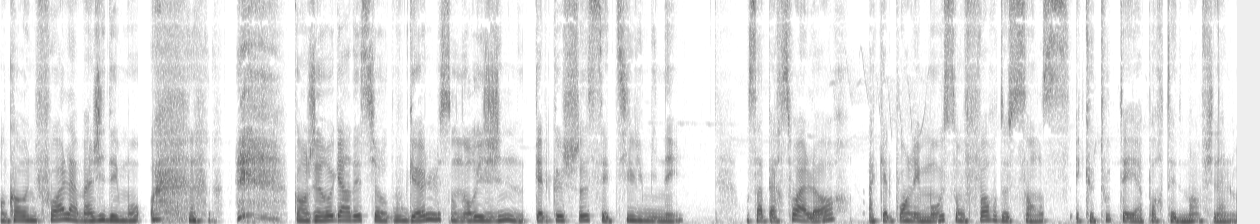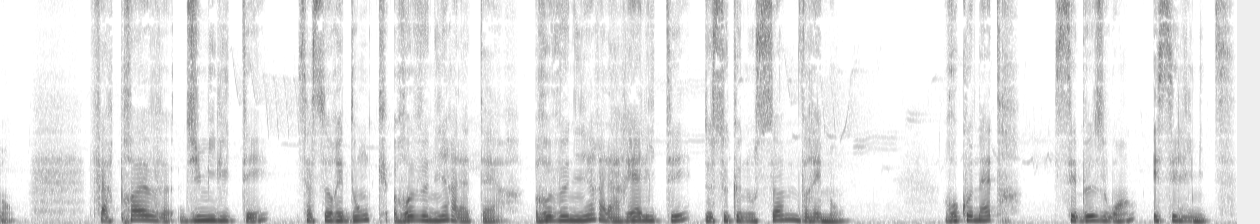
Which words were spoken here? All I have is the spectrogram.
Encore une fois, la magie des mots. Quand j'ai regardé sur Google son origine, quelque chose s'est illuminé. On s'aperçoit alors à quel point les mots sont forts de sens et que tout est à portée de main finalement. Faire preuve d'humilité, ça serait donc revenir à la terre, revenir à la réalité de ce que nous sommes vraiment. Reconnaître ses besoins et ses limites.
